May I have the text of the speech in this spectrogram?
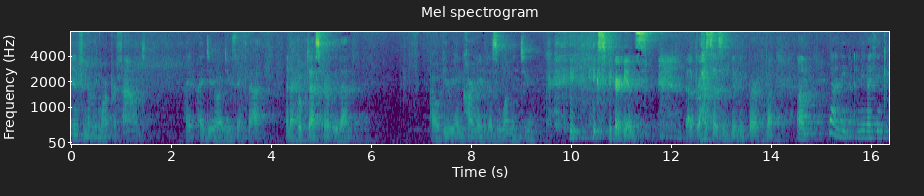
infinitely more profound. I, I do, I do think that. And I hope desperately that I will be reincarnated as a woman to experience that process of giving birth. But um, yeah, I mean, I mean, I think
